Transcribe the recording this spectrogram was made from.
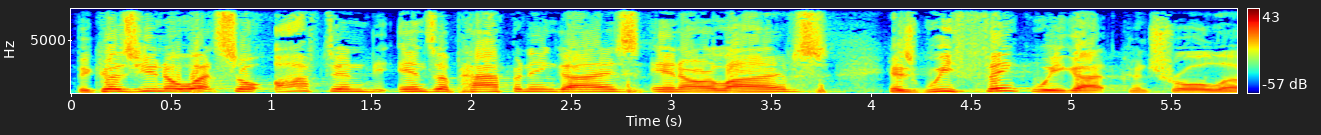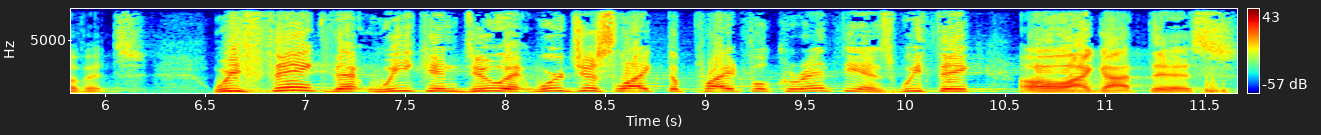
Because you know what so often ends up happening, guys, in our lives is we think we got control of it. We think that we can do it. We're just like the prideful Corinthians. We think, oh, I got this.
